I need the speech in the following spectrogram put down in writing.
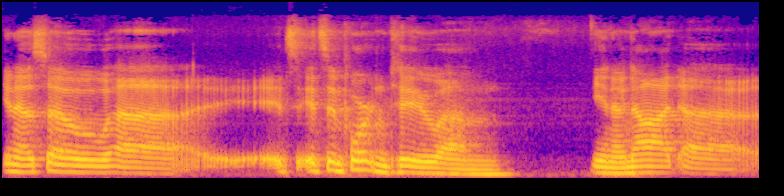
you know, so uh, it's it's important to um, you know not uh,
